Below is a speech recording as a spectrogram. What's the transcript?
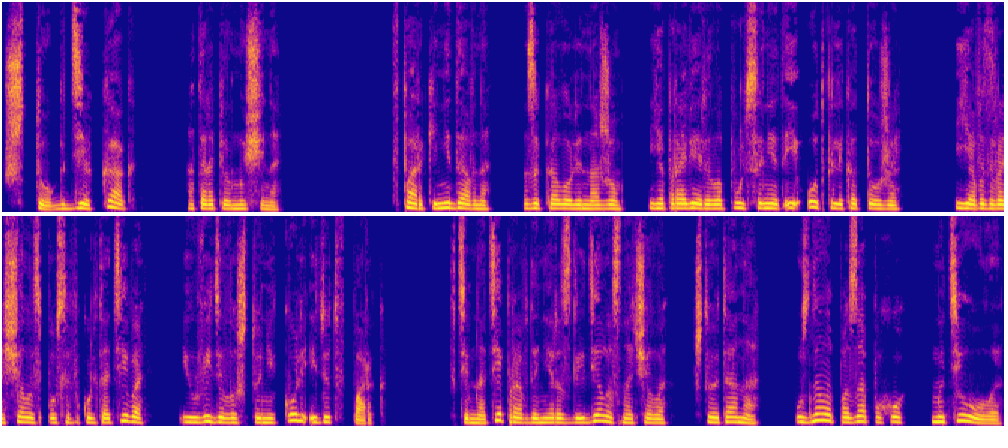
Что, где, как? Оторопил мужчина. В парке недавно. Закололи ножом. Я проверила, пульса нет и отклика тоже. Я возвращалась после факультатива и увидела, что Николь идет в парк. В темноте, правда, не разглядела сначала, что это она. Узнала по запаху матиолы.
